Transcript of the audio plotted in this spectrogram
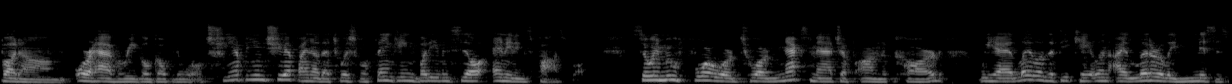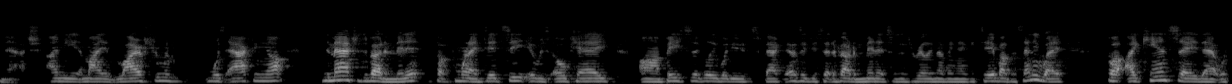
But um, or have Regal go for the World Championship. I know that's wishful thinking, but even still, anything's possible. So we move forward to our next matchup on the card. We had Layla defeat Kaitlyn. I literally missed this match. I mean, my live stream was acting up. The match was about a minute, but from what I did see, it was okay. Um, basically, what you'd expect, as I just said, about a minute. So there's really nothing I could say about this anyway. But I can say that with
